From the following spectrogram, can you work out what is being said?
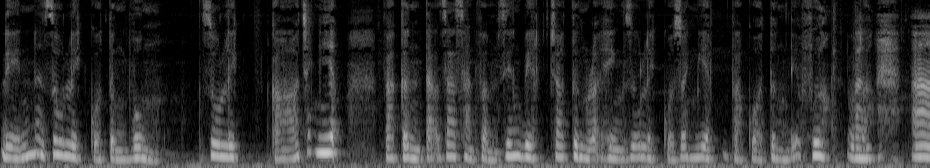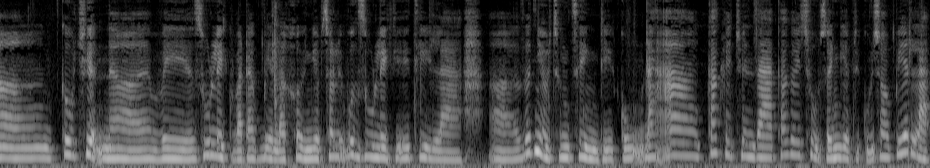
đến du lịch của từng vùng, du lịch có trách nhiệm và cần tạo ra sản phẩm riêng biệt cho từng loại hình du lịch của doanh nghiệp và của từng địa phương. Vâng, à, câu chuyện à, về du lịch và đặc biệt là khởi nghiệp trong lĩnh vực du lịch ý thì là à, rất nhiều chương trình thì cũng đã các cái chuyên gia, các cái chủ doanh nghiệp thì cũng cho biết là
